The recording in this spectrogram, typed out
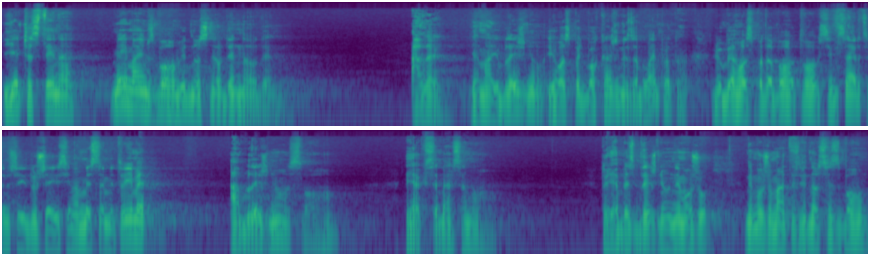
є частина, ми маємо з Богом відносини один на один. Але я маю ближнього, і Господь Бог каже, не забувай про то. Люби Господа Бога Твого всім серцем, всією душею, всіма мислями твоїми, а ближнього свого, як себе самого. То я без ближнього не можу, не можу мати відносин з Богом.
